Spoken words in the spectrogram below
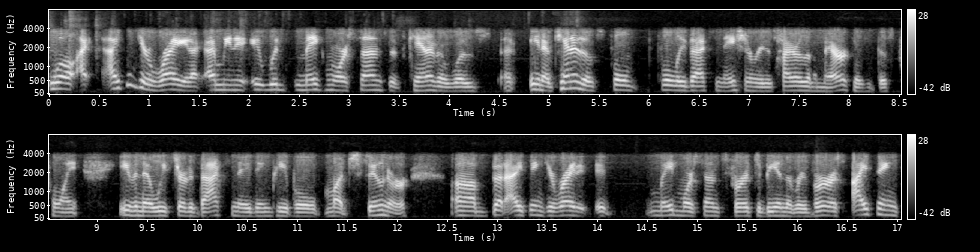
Well, I, I think you're right. I, I mean, it, it would make more sense if Canada was, uh, you know, Canada's full fully vaccination rate is higher than America's at this point, even though we started vaccinating people much sooner. Uh, but I think you're right. It, it made more sense for it to be in the reverse. I think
